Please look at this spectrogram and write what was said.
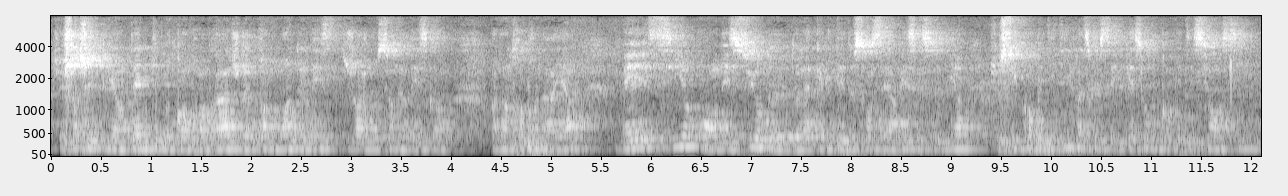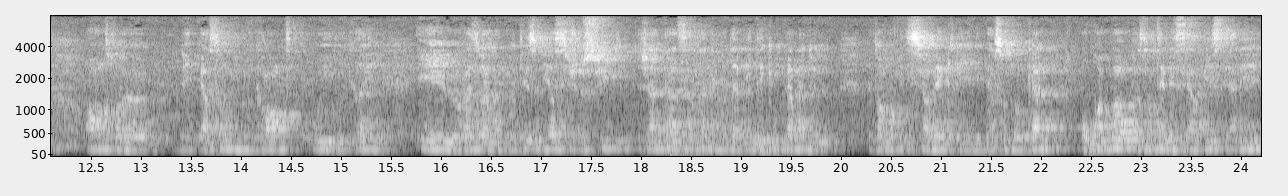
je vais chercher une clientèle qui me comprendra, je vais prendre moins de risques, toujours la notion de risque en, en entrepreneuriat. Mais si on est sûr de, de la qualité de son service et se dire, je suis compétitif, parce que c'est une question de compétition aussi entre euh, les personnes immigrantes ou immigrées et le reste de la communauté, se dire si je suis, j'atteins un certain niveau d'habilité qui me permet d'être en compétition avec les, personnes locales, pourquoi pas présenter mes services et aller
